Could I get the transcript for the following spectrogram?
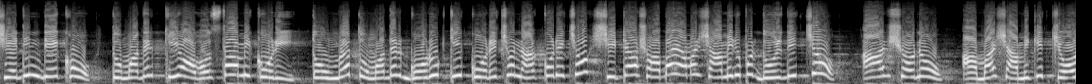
সেদিন দেখো তোমাদের কি অবস্থা আমি করি। তোমরা তোমাদের গরু কি করেছ, না করেছ, সেটা সবাই আমার স্বামীর উপর দোষ দিচ্ছ। আর শোনো, আমার স্বামীকে চোর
